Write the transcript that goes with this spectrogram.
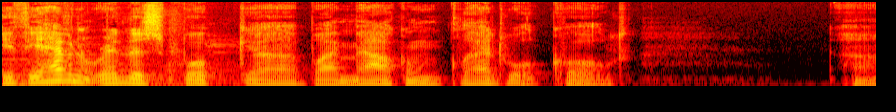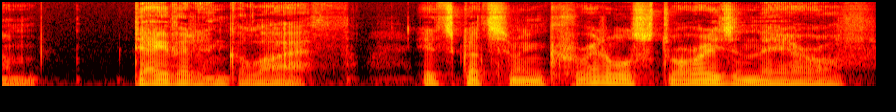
If you haven't read this book uh, by Malcolm Gladwell called um, David and Goliath, it's got some incredible stories in there of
